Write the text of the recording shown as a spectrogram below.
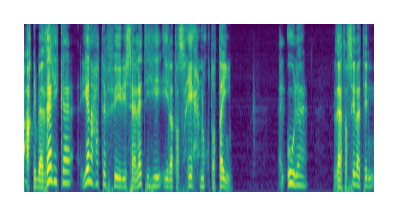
عقب ذلك ينعطف في رسالته إلى تصحيح نقطتين. الأولى ذات صلة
